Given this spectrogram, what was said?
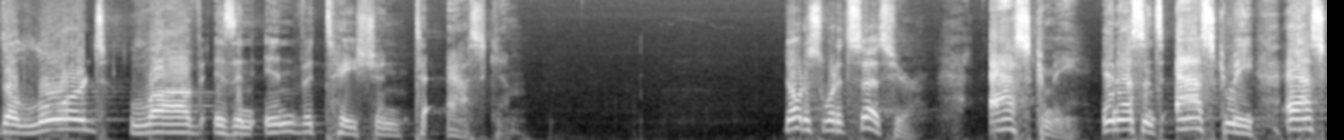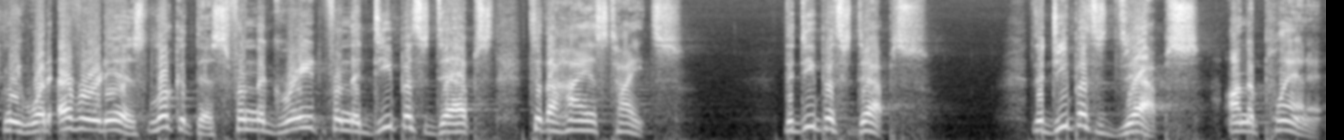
The Lord's love is an invitation to ask Him. Notice what it says here. Ask me. In essence, ask me. Ask me whatever it is. Look at this from the great from the deepest depths to the highest heights. The deepest depths. The deepest depths on the planet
